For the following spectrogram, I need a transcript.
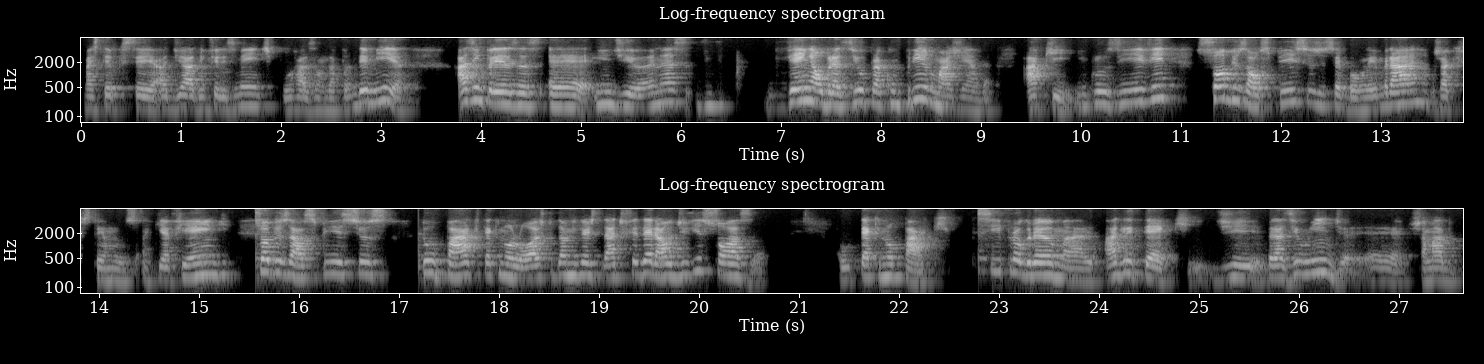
mas teve que ser adiada, infelizmente, por razão da pandemia, as empresas é, indianas vêm ao Brasil para cumprir uma agenda aqui, inclusive sob os auspícios, isso é bom lembrar, já que temos aqui a FIENG, sob os auspícios do Parque Tecnológico da Universidade Federal de Viçosa, o Tecnoparque. Esse programa Agritech de Brasil-Índia, é, chamado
